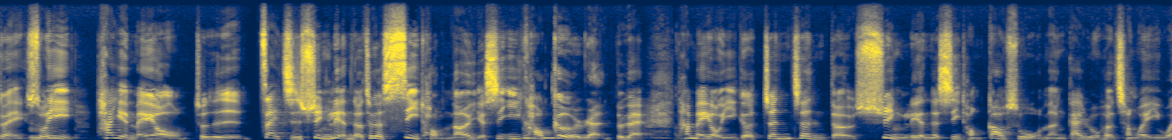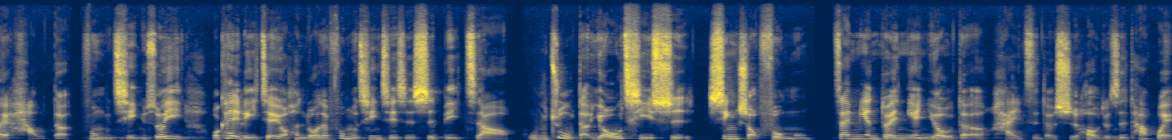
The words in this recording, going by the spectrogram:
对，所以他也没有就是在职训练的这个系统呢，也是依靠个人，对不对？他没有一个真正的训练的系统，告诉我们该如何成为一位好的父母亲。所以我可以理解，有很多的父母亲其实是比较无助的，尤其是新手父母，在面对年幼的孩子的时候，就是他会。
